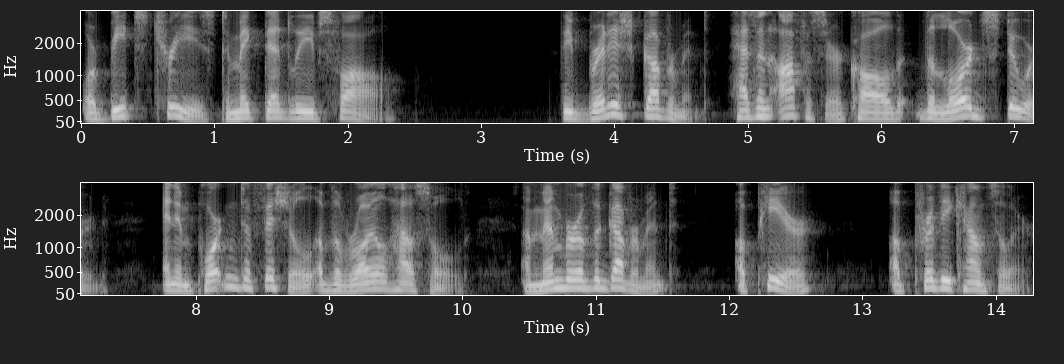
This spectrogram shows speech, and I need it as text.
or beats trees to make dead leaves fall. The British government has an officer called the Lord Steward, an important official of the royal household, a member of the government, a peer, a privy councillor.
